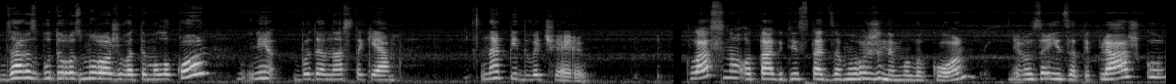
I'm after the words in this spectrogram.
Зараз буду розморожувати молоко. І буде в нас таке на підвечерю. Класно отак дістати заморожене молоко, розрізати пляшку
